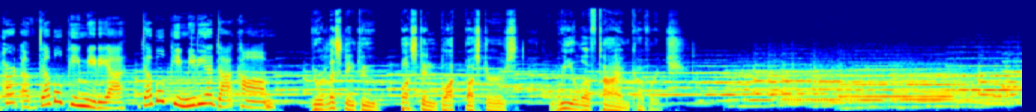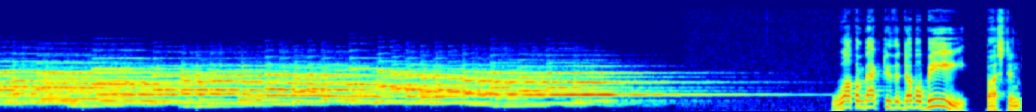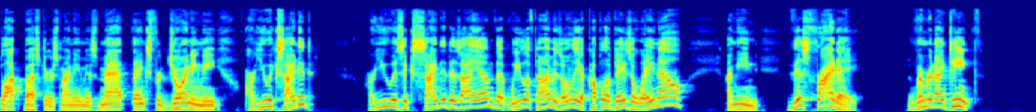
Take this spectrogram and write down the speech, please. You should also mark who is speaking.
Speaker 1: part of Double P Media, doublepmedia.com.
Speaker 2: You're listening to Bustin' Blockbusters Wheel of Time coverage. Welcome back to the Double B, Bustin' Blockbusters. My name is Matt. Thanks for joining me. Are you excited? Are you as excited as I am that Wheel of Time is only a couple of days away now? I mean, this Friday, November 19th,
